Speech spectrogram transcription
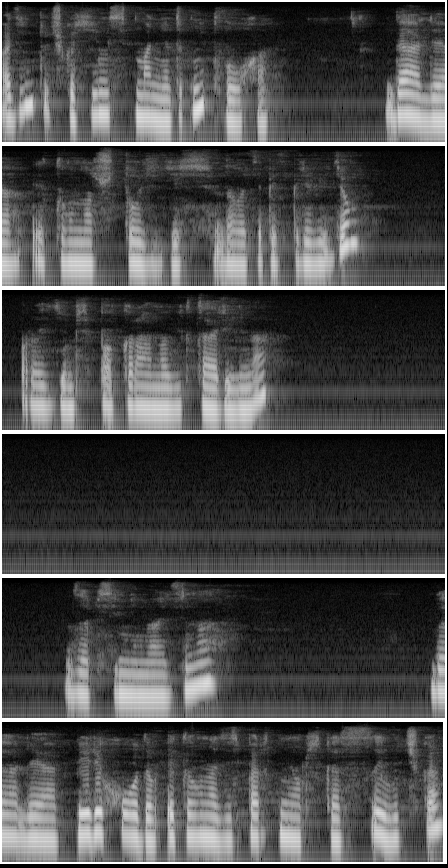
1.70 монеток. Неплохо. Далее, это у нас что здесь? Давайте опять переведем. Пройдемся по экрану викторина. Записи не найдено. Далее переходов. Это у нас здесь партнерская ссылочка.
